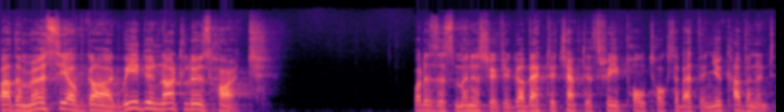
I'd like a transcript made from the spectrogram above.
by the mercy of God, we do not lose heart. What is this ministry? If you go back to chapter 3, Paul talks about the new covenant,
